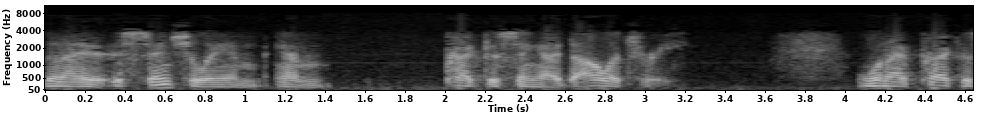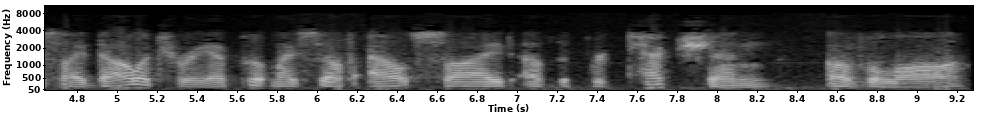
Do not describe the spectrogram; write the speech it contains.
then I essentially am, am practicing idolatry. When I practice idolatry, I put myself outside of the protection of the law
